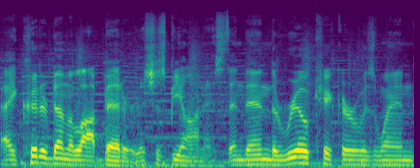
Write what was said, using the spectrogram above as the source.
I could have done a lot better let's just be honest and then the real kicker was when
